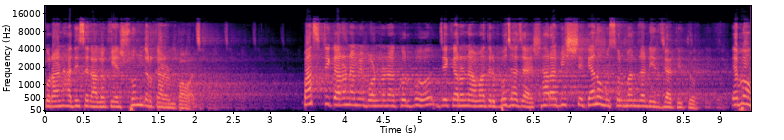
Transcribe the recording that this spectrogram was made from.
কোরআন হাদিসের আলোকে এর সুন্দর কারণ পাওয়া যায়। পাঁচটি কারণ আমি বর্ণনা করব, যে কারণে আমাদের বোঝা যায় সারা বিশ্বে কেন মুসলমানরা নির্যাতিত। এবং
